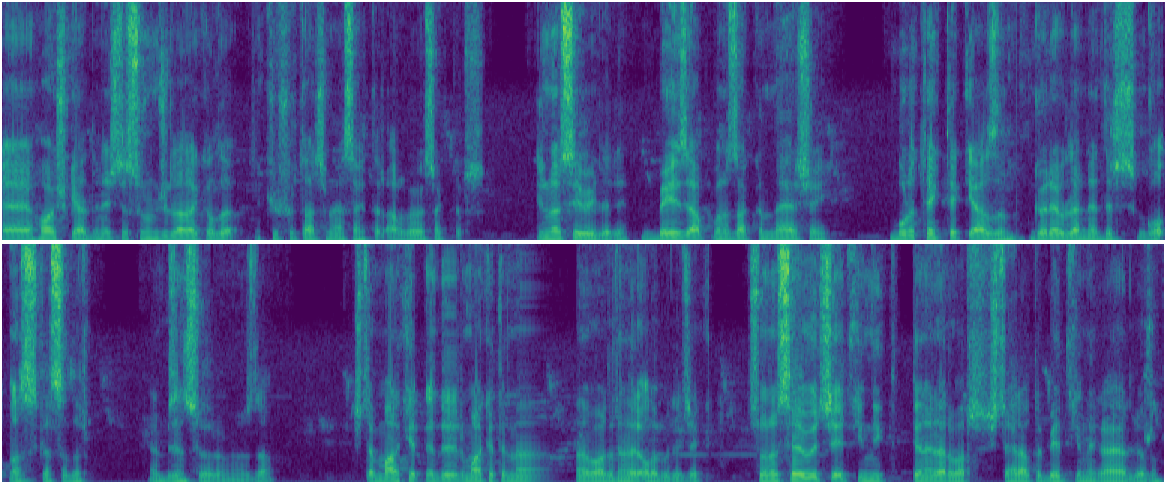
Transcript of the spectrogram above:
e, hoş geldiniz. İşte sunucuyla alakalı küfür tartışma yasaktır. Argo yasaktır. Dino seviyeleri, base yapmanız hakkında her şey. Burada tek tek yazdım. Görevler nedir? Gold nasıl kasılır? Yani bizim sorumuzda. İşte market nedir? Markette neler vardır? Neler olabilecek? Sonra server içi etkinlikte neler var? İşte her hafta bir etkinlik ayarlıyorum.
